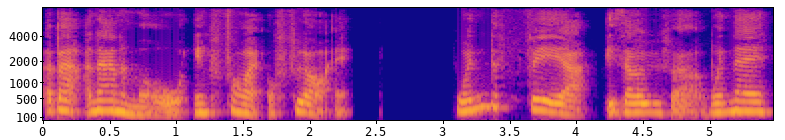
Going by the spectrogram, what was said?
about an animal in fight or flight, when the fear is over, when they're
